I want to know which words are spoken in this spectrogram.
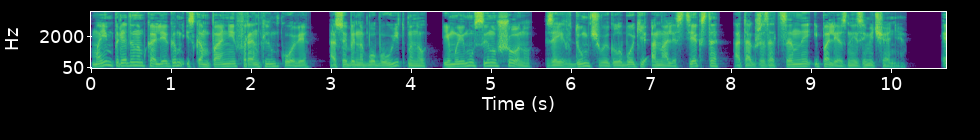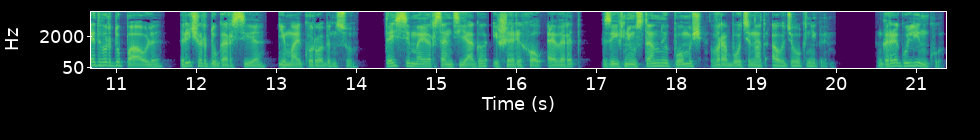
Моим преданным коллегам из компании Фрэнклин Кови, особенно Бобу Уитману и моему сыну Шону за их вдумчивый глубокий анализ текста, а также за ценные и полезные замечания. Эдварду Пауле, Ричарду Гарсия и Майку Робинсу, Тесси Мейер Сантьяго и Шерри Холл Эверетт за их неустанную помощь в работе над аудиокнигой. Грегу Линку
